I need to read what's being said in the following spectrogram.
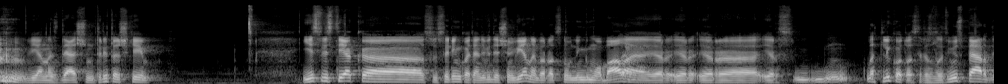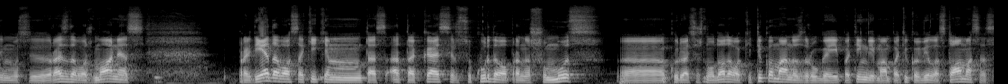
Vienas dešimt tritaškiai Jis vis tiek e, susirinko ten 21 berots naudingumo balą ir, ir, ir, ir atliko tos rezultatyvius perdavimus, rasdavo žmonės, pradėdavo, sakykime, tas atakas ir sukurdavo pranašumus, e, kuriuos išnaudodavo kiti komandos draugai, ypatingai man patiko Vilas Tomasas,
